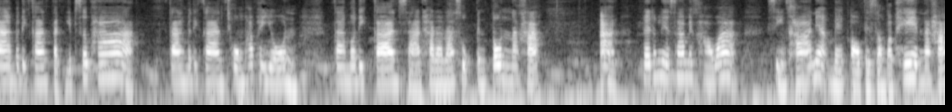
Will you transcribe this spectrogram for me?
การบริการตัดเย็บเสื้อผ้า การบริการชมภาพยนตร์ การบริการสาธารณสุขเป็นต้นนะคะอะแล้วนักเรียนทราบไหมคะว่า สินค้าเนี่ยแบ่งออกเป็น 2 ประเภทนะคะ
